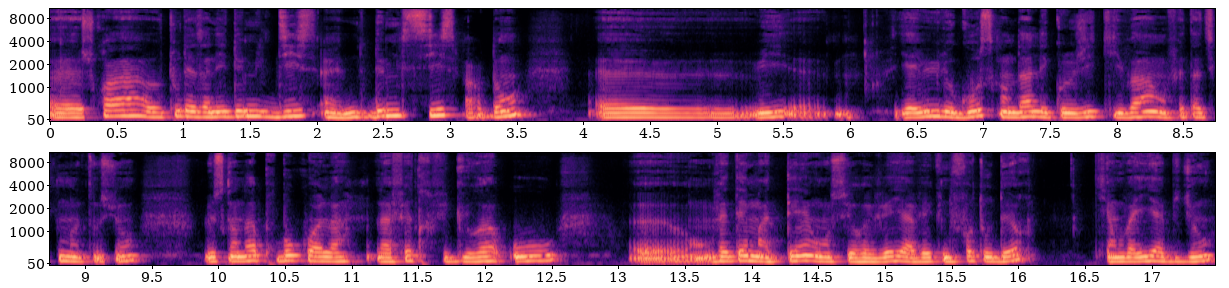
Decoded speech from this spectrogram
euh, je crois, autour des années 2010, euh, 2006, pardon, euh, oui, il y a eu le gros scandale écologique qui va en fait attirer mon attention. Le scandale pour la la fête figura où en fait un matin on se réveille avec une forte odeur qui envahit Abidjan.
